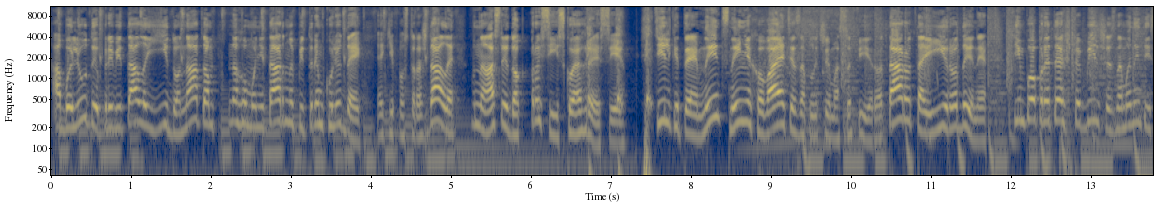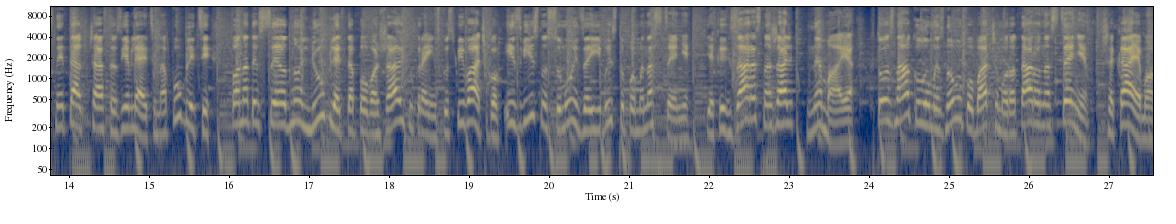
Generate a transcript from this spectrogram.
аби люди привітали її донатом на гуманітарну підтримку людей, які постраждали внаслідок російської агресії. Стільки таємниць нині ховається за плечима Софії Ротару та її родини. Втім, попри те, що більше знаменитість не так часто з'являється на публіці, фанати все одно люблять та поважають українську співачку. І, звісно, сумують за її виступами на сцені, яких зараз, на жаль, немає. Хто зна, коли ми знову побачимо Ротару на сцені. Чекаємо.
